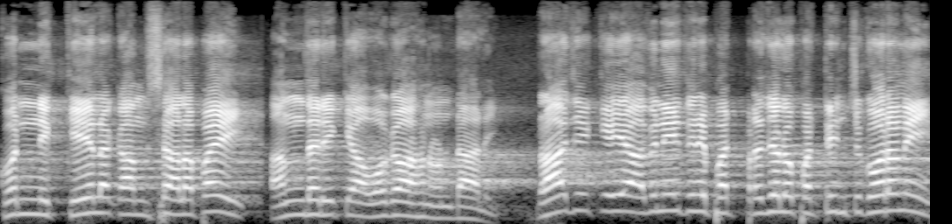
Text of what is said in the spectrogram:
కొన్ని కీలక అంశాలపై అందరికీ అవగాహన ఉండాలి. రాజకీయ అవినీతిని పట్- ప్రజలు పట్టించుకోరని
